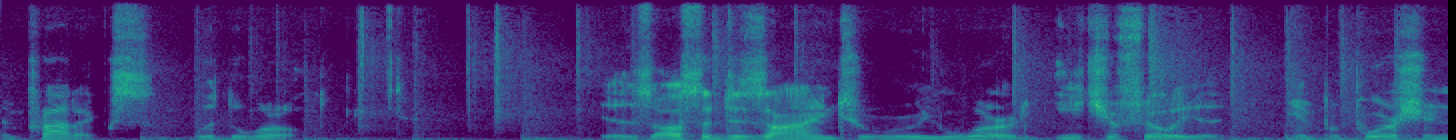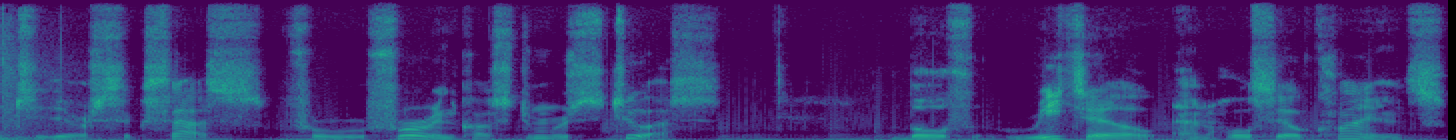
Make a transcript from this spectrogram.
and products with the world. It is also designed to reward each affiliate in proportion to their success for referring customers to us. Both retail and wholesale clients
